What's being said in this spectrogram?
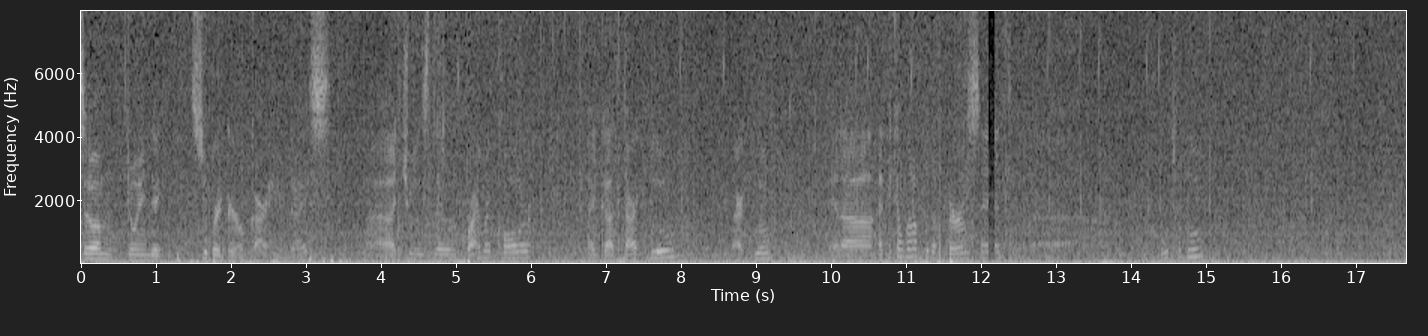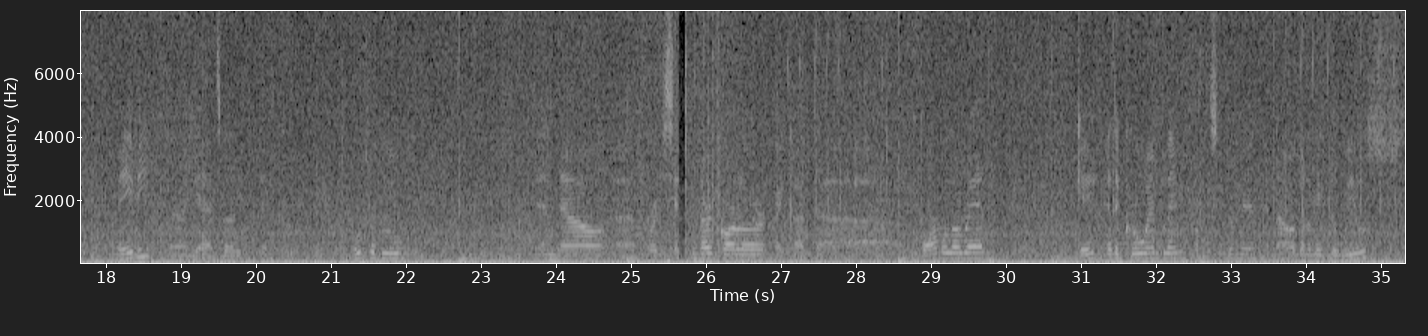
so I'm doing the Supergirl car here, guys. Uh, I choose the primary color. I got dark blue, dark blue, and uh, I think I'm gonna put pearlescent uh, ultra blue. Maybe. Uh, yeah, it's gonna be ultra blue. And now uh, for the secondary color, I got uh, Formula Red. Okay, and the crew emblem from the Superman. And now I'm gonna make the wheels.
